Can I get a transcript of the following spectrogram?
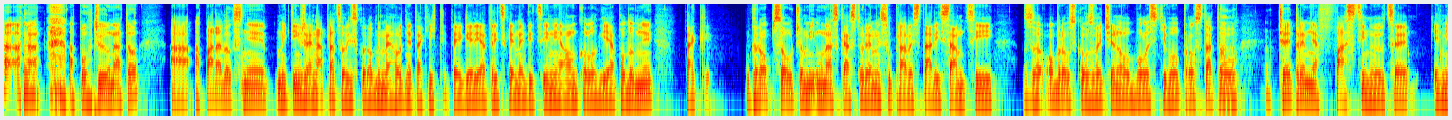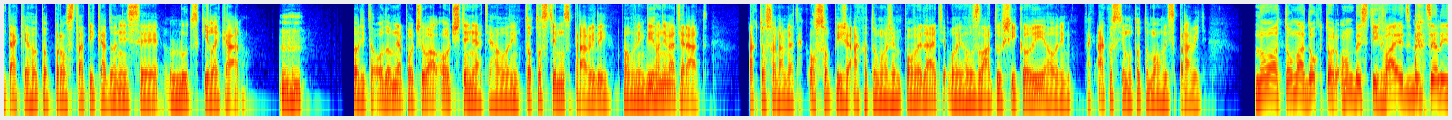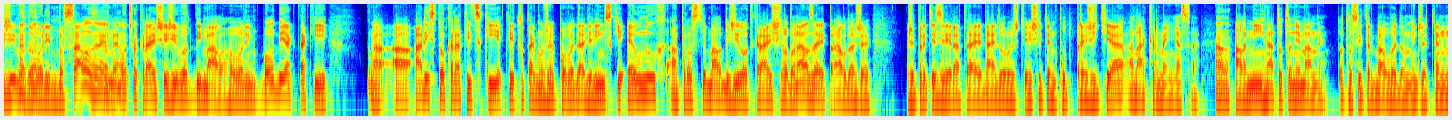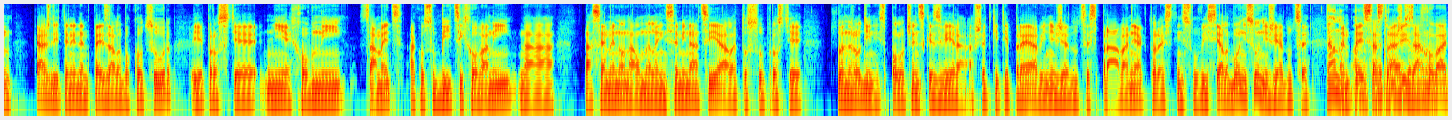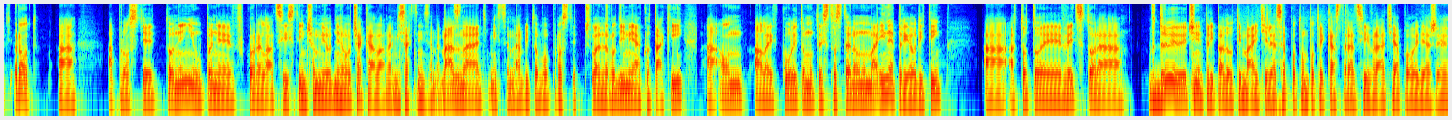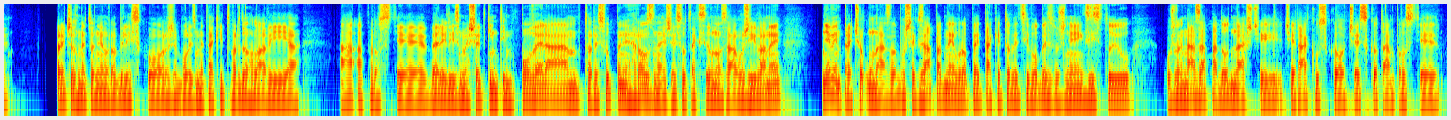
a počujú na to. A, a paradoxne, my tým, že aj na pracovisku robíme hodne takých tej geriatrickej medicíny a onkológie a podobne, tak grobsov, čo my u nás kastrujeme, sú práve starí samci s obrovskou zväčšenou bolestivou prostatou, čo je pre mňa fascinujúce, keď mi takéhoto prostatika donesie ľudský lekár, mm-hmm. ktorý to odo mňa počúval od šteniaťa. Hovorím, toto ste mu spravili. Hovorím, vy ho nemáte rád. Tak to sa na mňa tak osopí, že ako to môžem povedať o jeho zlatú šikovi. Hovorím, tak ako ste mu toto mohli spraviť? No a to má doktor, on bez tých vajec by celý život, hovorím. No samozrejme, o čo krajší život by mal. Hovorím, bol by jak taký a, a aristokratický, keď to tak môžeme povedať, rímsky eunuch a proste mal by život krajší. Lebo naozaj je pravda, že, že pre tie zvieratá je najdôležitejší ten put prežitia a nakrmenia sa. Ano. Ale my ich na toto nemáme. Toto si treba uvedomiť, že ten každý ten jeden pes alebo kocúr je proste nie chovný samec, ako sú bíci chovaní na na semeno, na umelé inseminácie, ale to sú proste člen rodiny, spoločenské zviera a všetky tie prejavy nežiaduce správania, ktoré s tým súvisia, lebo oni sú nežiaduce. Ano, Ten pes sa snaží to, zachovať ano. rod a, a proste to není úplne v korelácii s tým, čo my od neho očakávame. My sa chceme maznať, my chceme, aby to bol proste člen rodiny ako taký a on ale kvôli tomu testosterónu má iné priority a, a toto je vec, ktorá v drvej väčšine prípadov tí majiteľia sa potom po tej kastrácii vrátia a povedia, že prečo sme to neurobili skôr, že boli sme takí tvrdohlaví a, a, a proste verili sme všetkým tým poverám, ktoré sú úplne hrozné, že sú tak silno zaužívané. Neviem prečo u nás, lebo však v západnej Európe takéto veci vôbec už neexistujú. Už len na západ od nás, či, či Rakúsko, Česko, tam proste,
